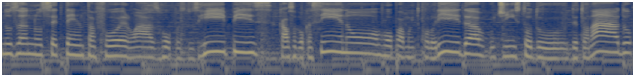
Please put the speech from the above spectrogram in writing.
Nos anos 70 foram lá as roupas dos hippies, calça bocassino, roupa muito colorida, o jeans todo detonado.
